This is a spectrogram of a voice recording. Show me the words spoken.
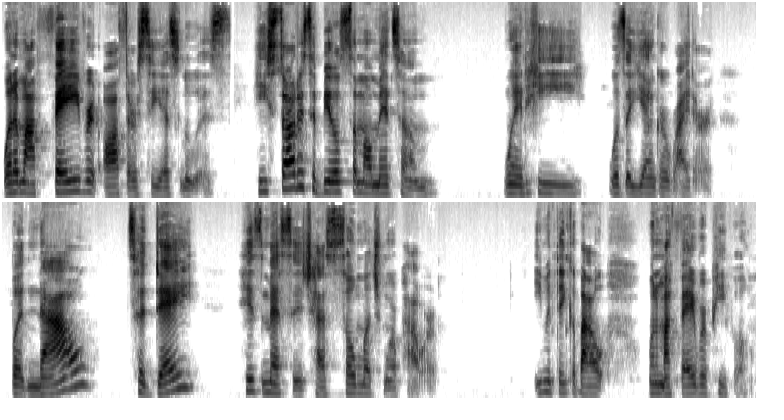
One of my favorite authors, C.S. Lewis, he started to build some momentum when he was a younger writer but now, today, his message has so much more power. Even think about one of my favorite people,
